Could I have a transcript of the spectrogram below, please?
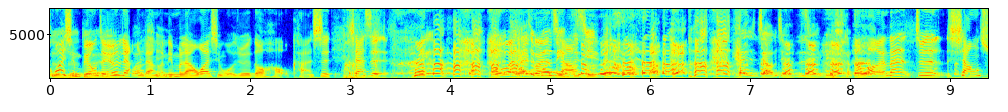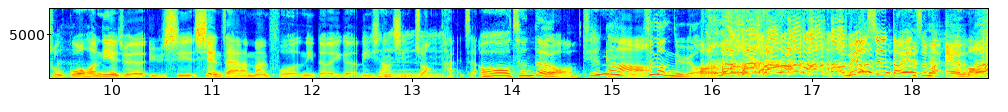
外形不用讲，因为两两个你们两外形我觉得都好看。是 现在是，我会开始问你自己，开始讲解自己理想都好看，但就是相处过后，你也觉得雨熙现在还蛮符合你的一个理想型状态，这样。哦，真的哦，天哪，这么女哦，没有，是导演这么 M 哦。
